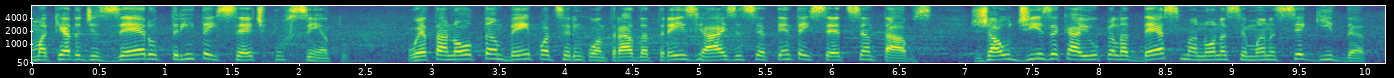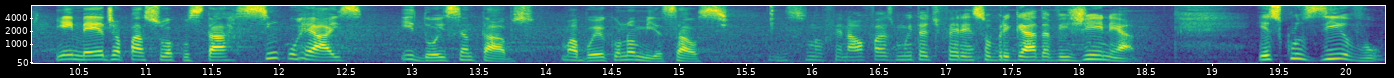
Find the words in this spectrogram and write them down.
uma queda de 0,37%. O etanol também pode ser encontrado a R$ 3,77. Já o diesel caiu pela 19ª semana seguida e, em média, passou a custar R$ 5,02. Uma boa economia, Salsi. Isso no final faz muita diferença. Obrigada, Virgínia. Exclusivo.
